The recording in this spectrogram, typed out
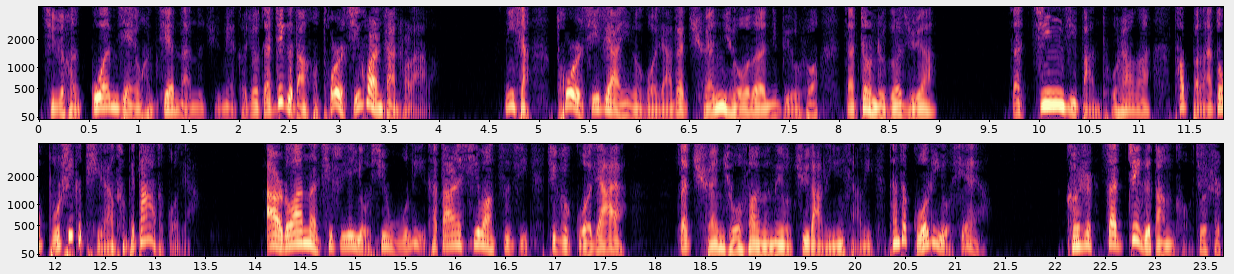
其实很关键又很艰难的局面。可就在这个当口，土耳其忽然站出来了。你想，土耳其这样一个国家，在全球的，你比如说在政治格局啊，在经济版图上啊，它本来都不是一个体量特别大的国家。埃尔多安呢，其实也有心无力。他当然希望自己这个国家呀，在全球范围内有巨大的影响力，但他国力有限呀。可是，在这个当口，就是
